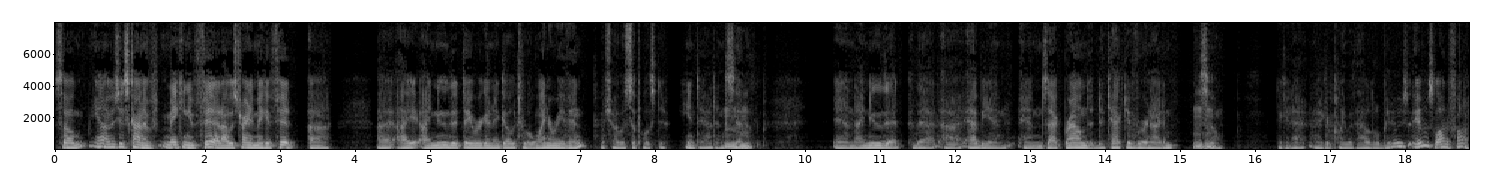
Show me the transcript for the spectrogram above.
So you know, it was just kind of making it fit. I was trying to make it fit. Uh, I, I I knew that they were going to go to a winery event, which I was supposed to hint at and said. And I knew that that uh, Abby and, and Zach Brown, the detective, were an item, so they could have, they could play with that a little bit. It was it was a lot of fun.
